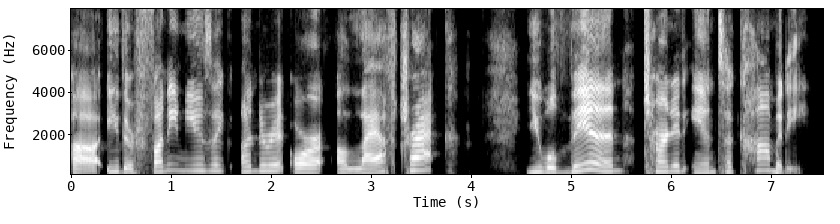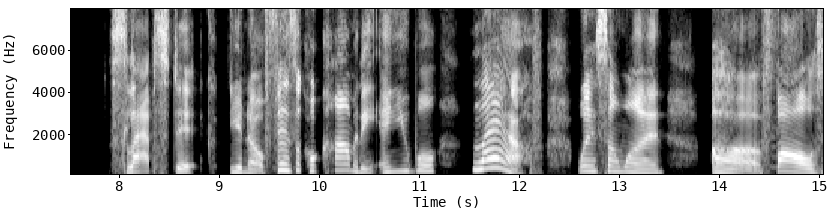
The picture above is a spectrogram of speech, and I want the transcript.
uh, either funny music under it or a laugh track, you will then turn it into comedy, slapstick, you know, physical comedy, and you will laugh when someone uh, falls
